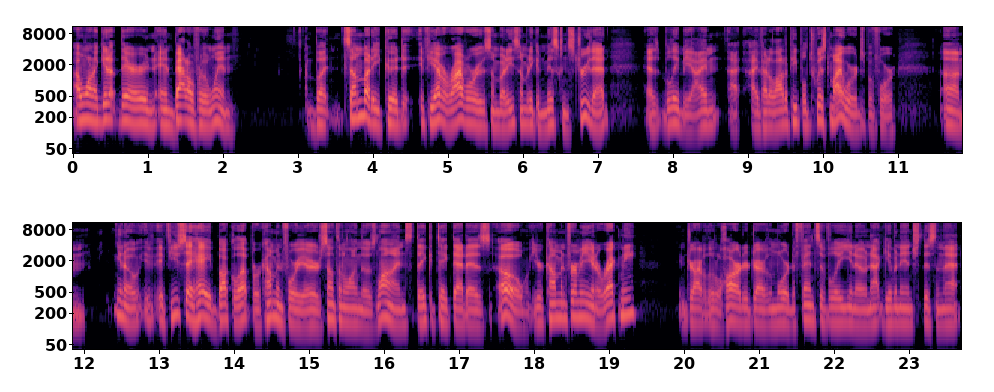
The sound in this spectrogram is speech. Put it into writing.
I want to get up there and and battle for the win. But somebody could, if you have a rivalry with somebody, somebody could misconstrue that as believe me, I'm I, I've had a lot of people twist my words before um, you know, if, if you say, hey, buckle up, we're coming for you, or something along those lines, they could take that as, oh, you're coming for me, you're to wreck me. Drive a little harder, drive a little more defensively, you know, not give an inch, this and that.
